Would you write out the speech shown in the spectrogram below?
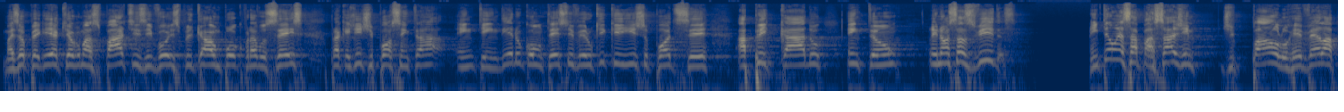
mas eu peguei aqui algumas partes e vou explicar um pouco para vocês, para que a gente possa entrar, entender o contexto e ver o que, que isso pode ser aplicado então em nossas vidas. Então essa passagem de Paulo revela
